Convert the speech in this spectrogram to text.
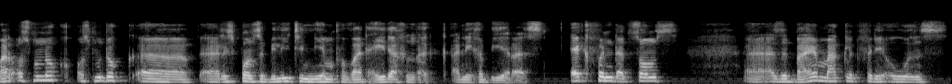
Maar ons moet ook ons moet ook 'n uh, uh, responsibility neem vir wat heidaglik aan die gebeur is. Ek vind dat soms uh, as dit baie maklik vir die ouens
